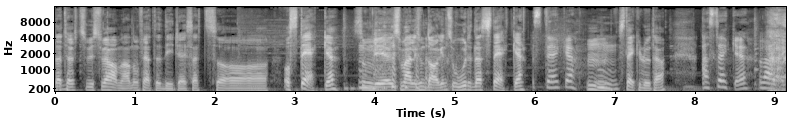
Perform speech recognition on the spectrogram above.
det er tøft hvis vi har med deg noen fete DJ-sets og, og steke, som, vi, som er liksom dagens ord. Det er steke. Steke. Mm. Mm. Steker du, Thea? Jeg steker hver dag.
